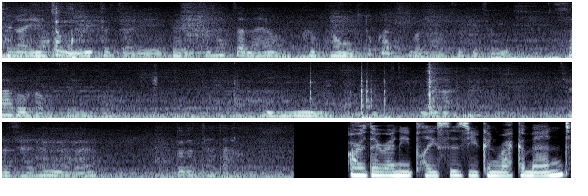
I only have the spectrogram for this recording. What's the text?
제가 1.5리터짜리 메르트 샀잖아요. 그 병 똑같은 거다. 저기 저기 사로라고 써있는 거. 음, 내가 제가 잘 샀나봐요. 뿌듯하다. Are there any places you can recommend?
